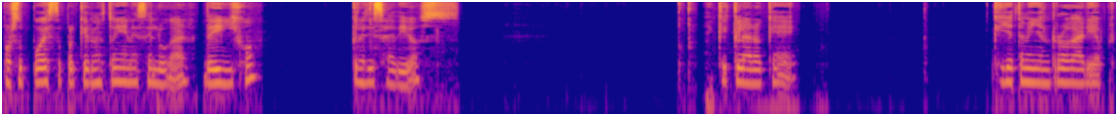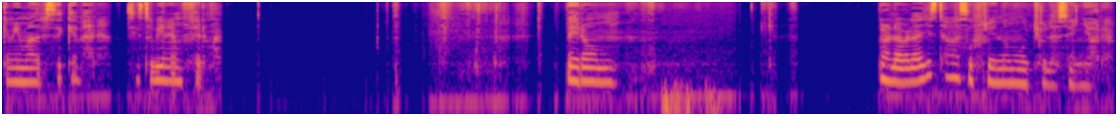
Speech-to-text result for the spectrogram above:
por supuesto, porque no estoy en ese lugar de hijo, gracias a Dios. Que claro que, que yo también rogaría porque mi madre se quedara si estuviera enferma. Pero pero la verdad ya estaba sufriendo mucho la señora.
